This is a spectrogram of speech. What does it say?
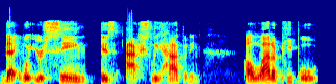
that what you're seeing is actually happening. A lot of people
